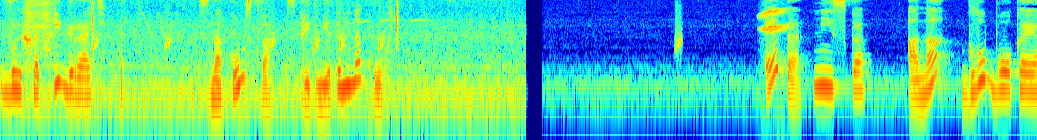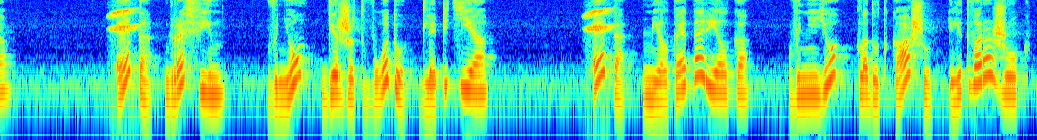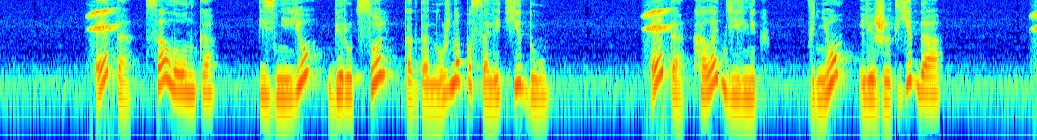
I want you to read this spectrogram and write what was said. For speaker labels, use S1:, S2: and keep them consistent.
S1: Выход играть. Знакомство с предметами на кухне. Это миска. Она глубокая. Это графин. В нем держат воду для питья. Это мелкая тарелка. В нее кладут кашу или творожок. Это солонка. Из нее берут соль, когда нужно посолить еду. Это холодильник. В нем лежит еда.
